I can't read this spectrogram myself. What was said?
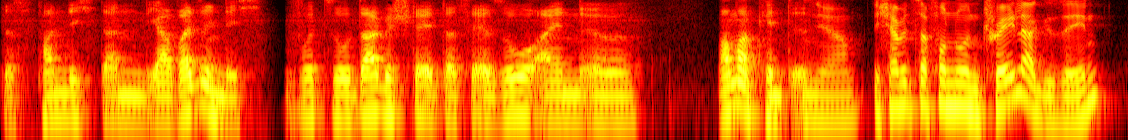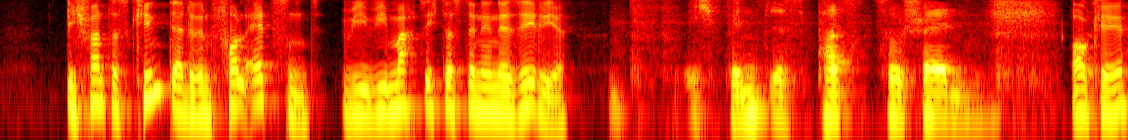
das fand ich dann, ja, weiß ich nicht. Wird so dargestellt, dass er so ein äh, Mama-Kind ist. Ja, ich habe jetzt davon nur einen Trailer gesehen. Ich fand das Kind da drin voll ätzend. Wie, wie macht sich das denn in der Serie? Ich finde, es passt zu Schäden. Okay,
